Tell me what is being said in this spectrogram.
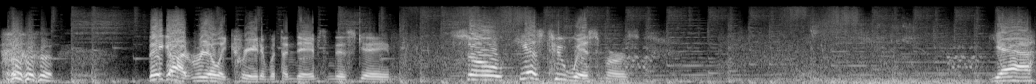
they got really creative with the names in this game. So, he has two Whismurs. Yeah,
